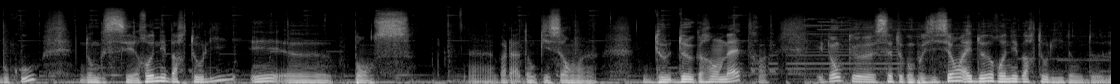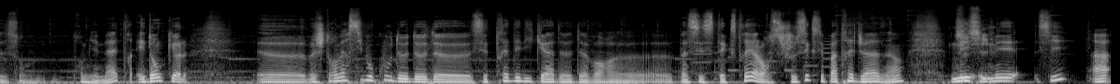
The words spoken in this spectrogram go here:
beaucoup. Donc c'est René Bartoli et euh, Ponce. Euh, voilà, donc ils sont deux, grands maîtres. Et donc cette composition est de René Bartoli, de, de son premier maître. Et donc euh, bah, je te remercie beaucoup de, de- de- c'est très délicat d'avoir euh, passé cet extrait. Alors je sais que c'est pas très jazz, hein, mais Si, si. mais si? Ah,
